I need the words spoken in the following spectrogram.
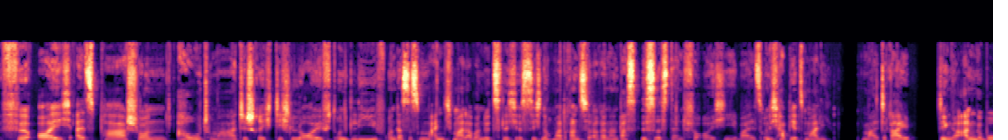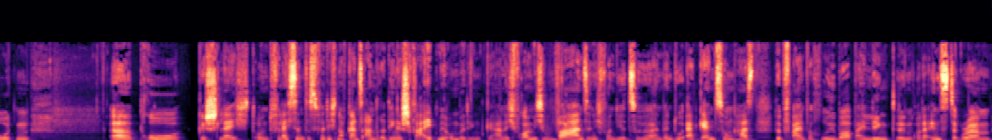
für euch als Paar schon automatisch richtig läuft und lief und dass es manchmal aber nützlich ist, sich nochmal dran zu erinnern, was ist es denn für euch jeweils? Und ich habe jetzt mal, mal drei Dinge angeboten äh, pro Geschlecht und vielleicht sind es für dich noch ganz andere Dinge. Schreib mir unbedingt gerne. Ich freue mich wahnsinnig von dir zu hören. Wenn du Ergänzungen hast, hüpf einfach rüber bei LinkedIn oder Instagram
